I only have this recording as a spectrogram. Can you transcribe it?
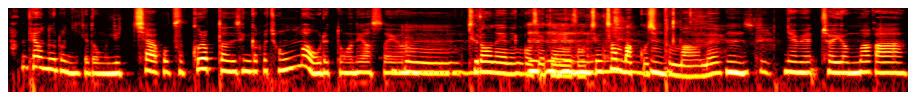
한편으로는 이게 너무 유치하고 부끄럽다는 생각을 정말 오랫동안 해왔어요. 음, 드러내는 것에 음, 음, 대해서 음, 칭찬받고 음, 싶은 마음을. 음, 왜냐면 저희 엄마가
